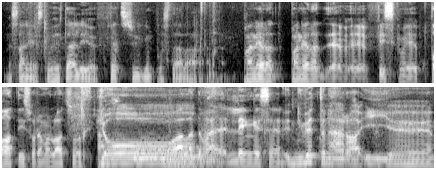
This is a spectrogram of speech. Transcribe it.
Men sanningen, jag ska vara helt ärlig. Jag är fett sugen på sådär panerad, panerad eh, eh, fisk med potatis och remouladsås. Ja! Och alla, det var eh, länge sedan. Ni vet den här i uh,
